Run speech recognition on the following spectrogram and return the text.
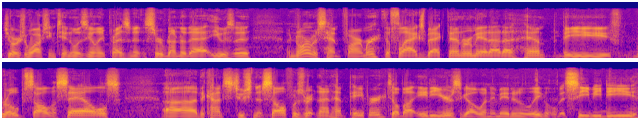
George Washington was the only president that served under that. He was an enormous hemp farmer. The flags back then were made out of hemp. The ropes, all the sails, uh, the Constitution itself was written on hemp paper until about 80 years ago when they made it illegal. But CBD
